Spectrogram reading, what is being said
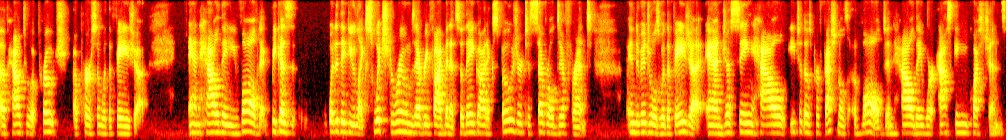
of how to approach a person with aphasia and how they evolved it because what did they do like switched rooms every 5 minutes so they got exposure to several different individuals with aphasia and just seeing how each of those professionals evolved and how they were asking questions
